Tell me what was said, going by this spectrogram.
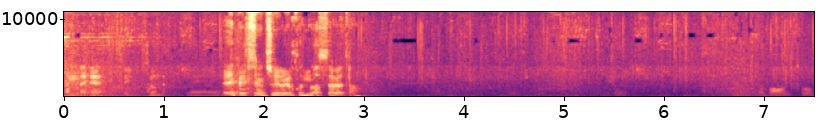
3레벨 있어 네. 에이펙스는 지금 여기 건넜어요, 다. 자, mount.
